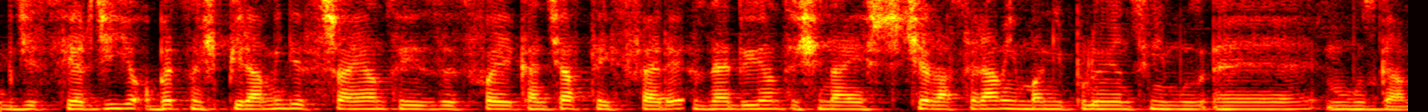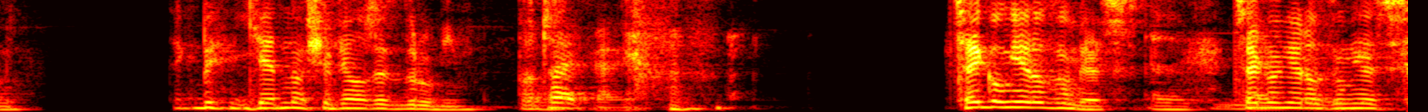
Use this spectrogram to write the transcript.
gdzie stwierdzili obecność piramidy strzelającej ze swojej kanciastej sfery, znajdującej się na jej szczycie laserami manipulującymi mu, e, mózgami. Jakby jedno się wiąże z drugim. Poczekaj. Czego nie rozumiesz? E, Czego nie rozumiesz?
